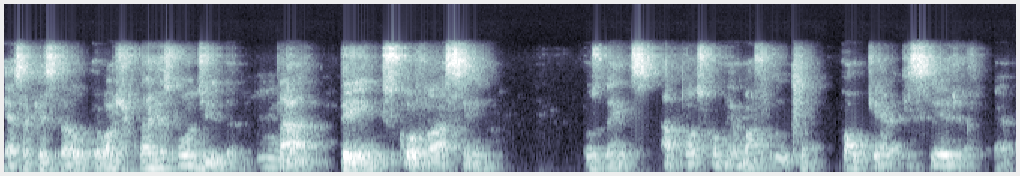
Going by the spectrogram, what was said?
essa questão eu acho que está respondida, tá? Tem que escovar, sim, os dentes após comer uma fruta, qualquer que seja. Né?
